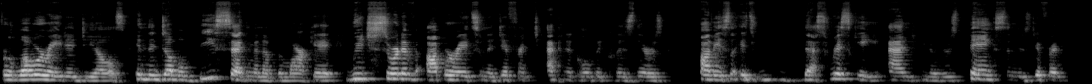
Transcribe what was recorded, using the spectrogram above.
for lower rated deals in the double B segment of the market, which sort of operates on a different technical because there's obviously it's less risky and you know there's banks and there's different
